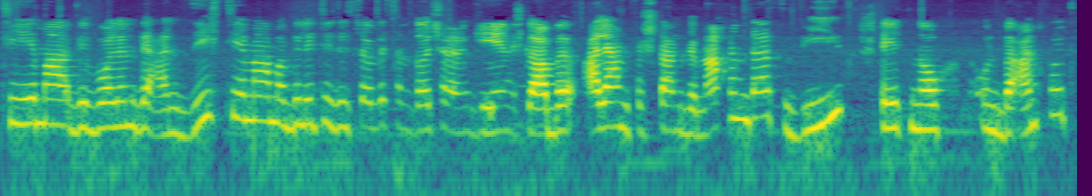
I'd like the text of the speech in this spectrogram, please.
Thema, wie wollen wir an sich Thema Mobility as Service in Deutschland gehen? Ich glaube, alle haben verstanden, wir machen das. Wie steht noch unbeantwortet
